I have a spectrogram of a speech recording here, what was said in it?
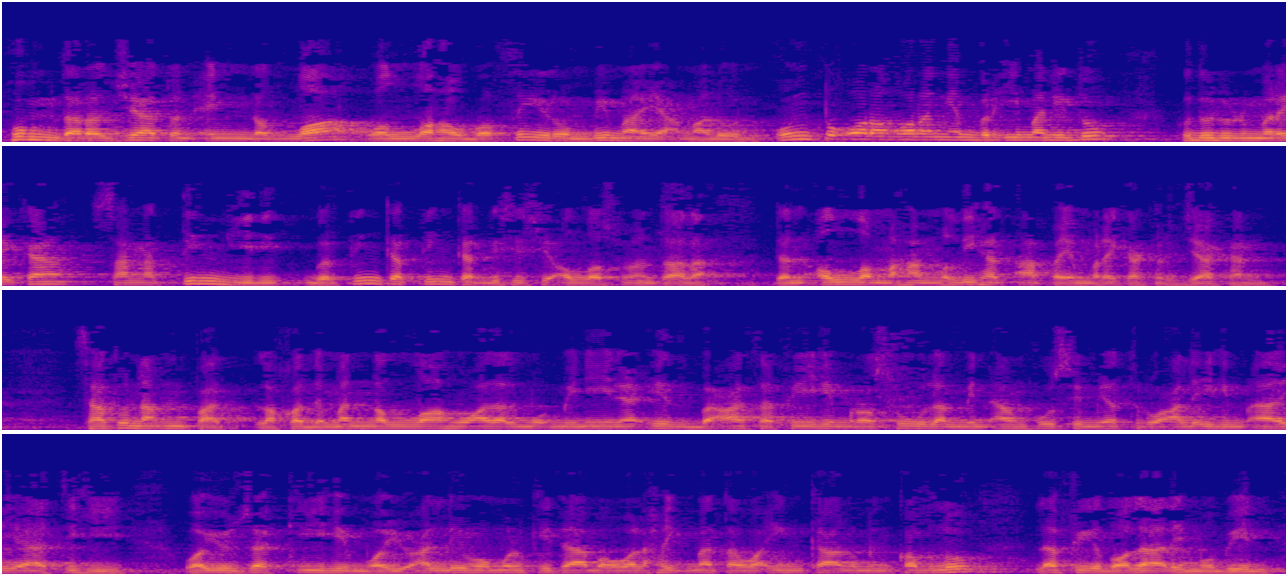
Hum darajatun indallah wallahu basirum bima ya'malun. Untuk orang-orang yang beriman itu, kedudukan mereka sangat tinggi, bertingkat-tingkat di sisi Allah SWT. Dan Allah maha melihat apa yang mereka kerjakan. 164 Laqad manna Allahu 'alal mu'minina idh ba'atha fihim rasulan min anfusihim yatlu 'alaihim ayatihi wa yuzakkihim wa yu'allimuhumul kitaba wal hikmata wa in kanu min qablu lafi dhalalin mubin.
